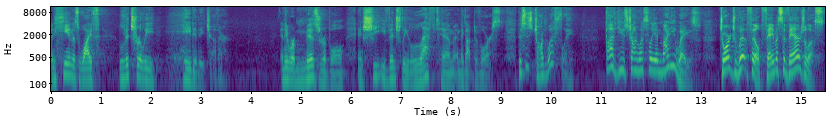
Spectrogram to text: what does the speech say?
and he and his wife literally hated each other. And they were miserable, and she eventually left him and they got divorced. This is John Wesley. God used John Wesley in mighty ways. George Whitefield, famous evangelist,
